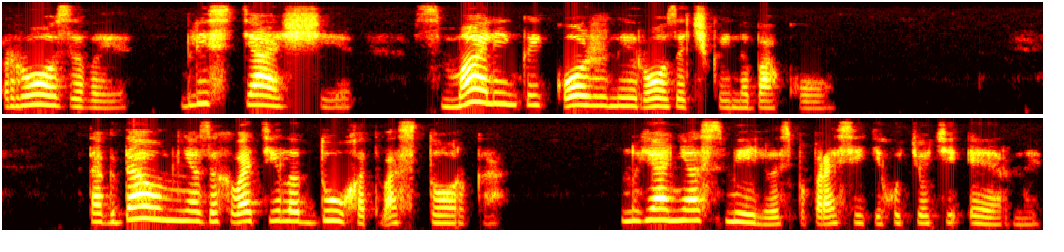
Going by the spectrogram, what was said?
розовые, блестящие, с маленькой кожаной розочкой на боку. Тогда у меня захватило дух от восторга, но я не осмелилась попросить их у тети Эрны.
